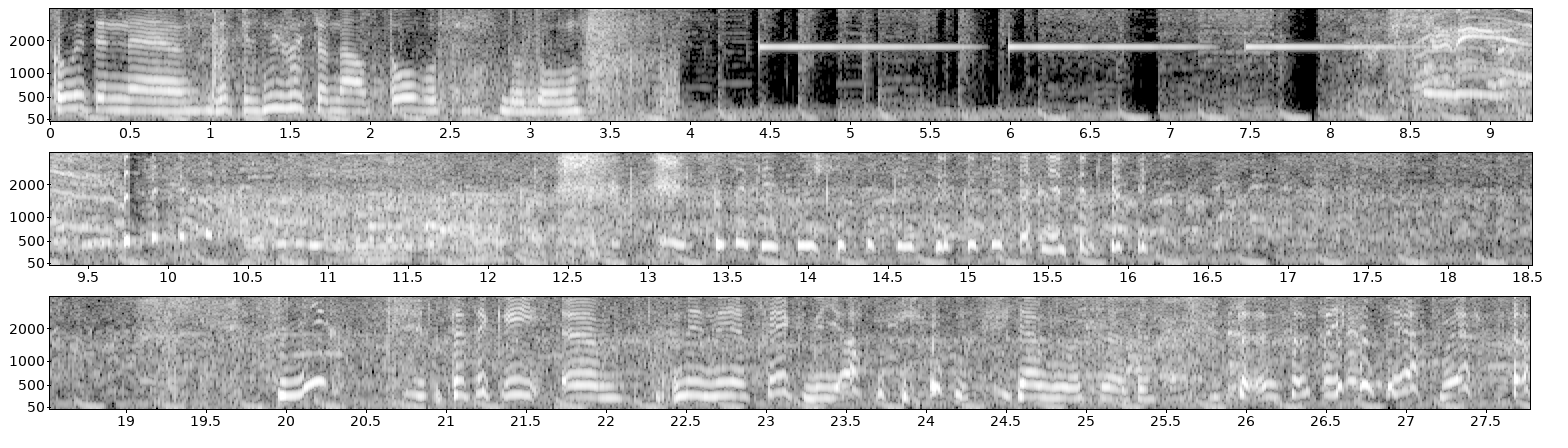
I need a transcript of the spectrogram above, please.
коли ти не запізнилася на автобус додому. Сміх Сміх це такий ем, не, не ефект, не явище, як би його сказати. Состояння ефекту.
